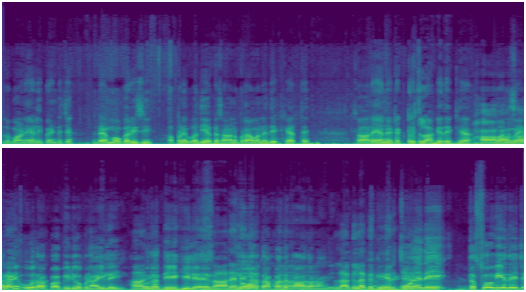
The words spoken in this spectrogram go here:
ਲੁਬਾਣੇ ਵਾਲੀ ਪਿੰਡ 'ਚ। ਡੈਮੋ ਕਰੀ ਸੀ। ਆਪਣੇ ਵਧੀਆ ਕਿਸਾਨ ਭਰਾਵਾਂ ਨੇ ਦੇਖਿਆ ਇੱਥੇ। ਸਾਰਿਆਂ ਨੇ ਟਰੈਕਟਰ ਚਲਾ ਕੇ ਦੇਖਿਆ ਹਾਂ ਸਾਰਿਆਂ ਨੇ ਉਹ ਤਾਂ। ਆਪਾਂ ਵੀਡੀਓ ਬਣਾ ਹੀ ਲਈ ਹਾਂ ਉਹਦਾ ਜੀ। ਦੇਖ ਹੀ ਲਿਆ ਸਾਰਿਆਂ ਨੇ ਜੋਰ ਤਾਂ ਆਪਾਂ ਦਿਖਾ ਦਵਾਂਗੇ। ਅਲੱਗ-ਅਲੱਗ ਗੇਅਰ 'ਚ। ਹੁਣ ਇਹਦੀ ਦੱਸੋ ਵੀ ਇਹਦੇ ਚ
